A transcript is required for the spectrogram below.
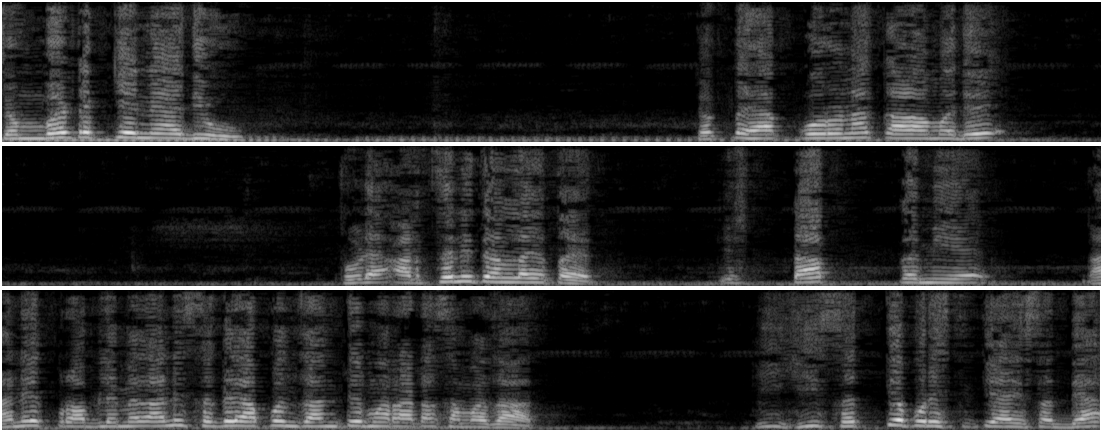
शंभर टक्के न्याय देऊ फक्त ह्या कोरोना काळामध्ये थोड्या अडचणी त्यांना येत आहेत की स्टाफ कमी आहे अनेक प्रॉब्लेम आहेत आणि सगळे आपण जाणते मराठा समाजात ही ही सत्य परिस्थिती आहे सध्या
